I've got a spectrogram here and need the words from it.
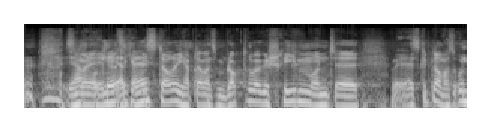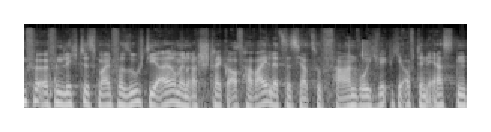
ja, okay, erinnert sich an die Story. Ich habe damals einen Blog drüber geschrieben und äh, es gibt noch was Unveröffentlichtes. Mein Versuch, die Ironman-Radstrecke auf Hawaii letztes Jahr zu fahren, wo ich wirklich auf den ersten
